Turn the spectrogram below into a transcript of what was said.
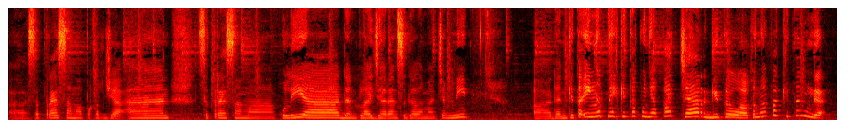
uh, stres sama pekerjaan stres sama kuliah dan pelajaran segala macam nih uh, dan kita inget nih kita punya pacar gitu loh. Kenapa kita nggak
